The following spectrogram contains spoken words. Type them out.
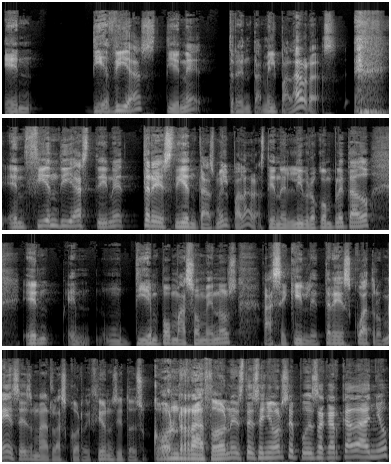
en 10 días tiene 30.000 palabras. En 100 días tiene 300.000 palabras. Tiene el libro completado en, un tiempo más o menos asequible, 3, 4 meses, más las correcciones y todo eso. Con razón, este señor se puede sacar cada año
